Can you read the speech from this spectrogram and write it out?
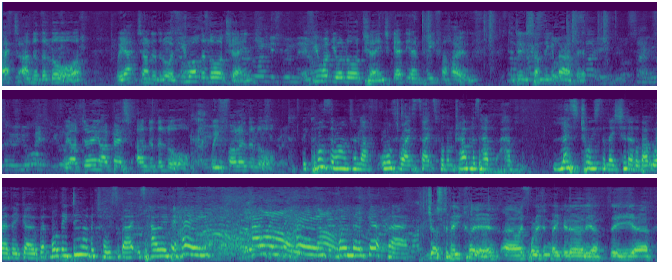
act under the law. We act under the law. If you want the law change, if you want your law change, get the MP for Hove to do something about it. We are doing our best under the law. We follow the law. because there aren't enough authorised sites for them, travellers have, have less choice than they should have about where they go. But what they do have a choice about is how they behave, how they behave when they get there. Just to be clear, uh, I probably didn't make it earlier. The uh,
